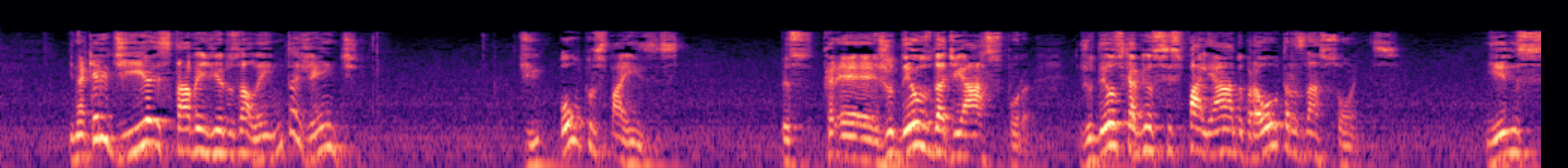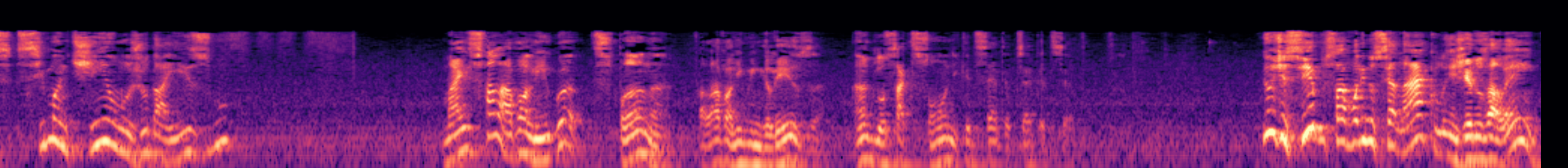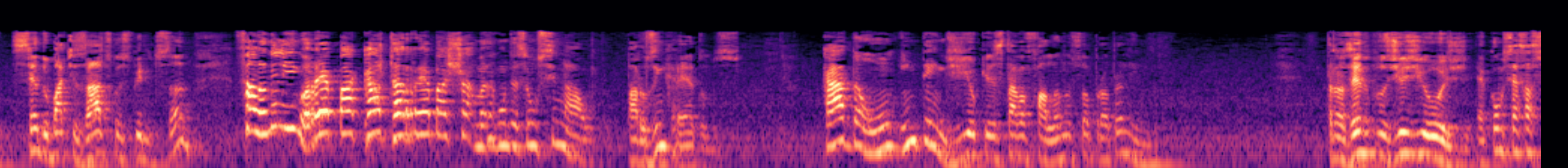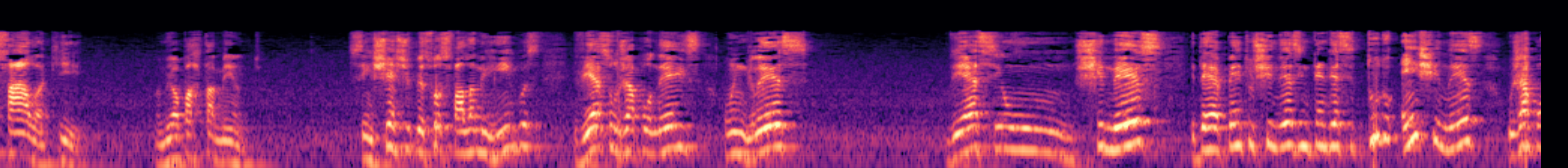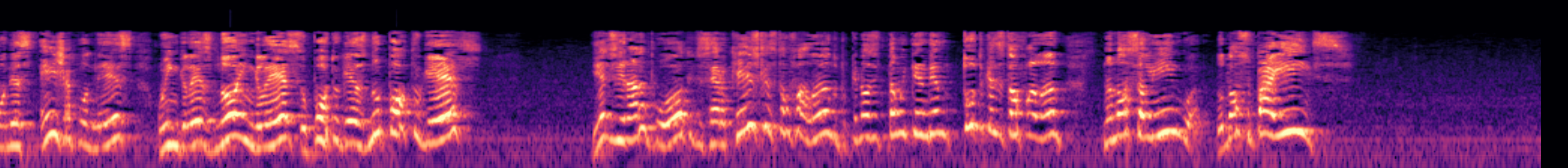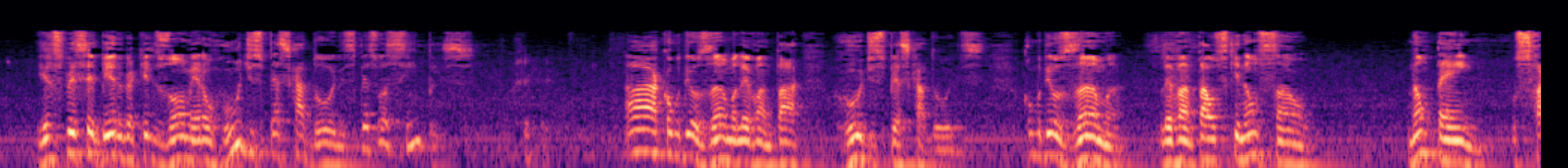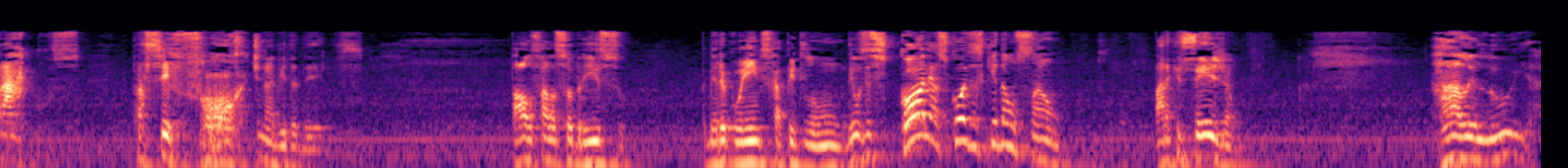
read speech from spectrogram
E naquele dia estava em Jerusalém muita gente de outros países, é, judeus da diáspora, judeus que haviam se espalhado para outras nações. E eles se mantinham no judaísmo, mas falavam a língua hispana, falavam a língua inglesa, anglo-saxônica, etc, etc, etc. E os discípulos estavam ali no cenáculo em Jerusalém, sendo batizados com o Espírito Santo, falando em língua, rebacata, rebaixar. Mas aconteceu um sinal para os incrédulos. Cada um entendia o que ele estava falando na sua própria língua. Trazendo para os dias de hoje, é como se essa sala aqui, no meu apartamento, se enchesse de pessoas falando em línguas, viesse um japonês, um inglês, viesse um chinês e de repente o chinês entendesse tudo em chinês, o japonês em japonês, o inglês no inglês, o português no português. E eles viraram para o outro e disseram: Que é isso que eles estão falando? Porque nós estamos entendendo tudo que eles estão falando na nossa língua, do nosso país. E eles perceberam que aqueles homens eram rudes pescadores, pessoas simples. Ah, como Deus ama levantar rudes pescadores. Como Deus ama levantar os que não são, não têm, os fracos, para ser forte na vida deles. Paulo fala sobre isso, 1 Coríntios capítulo 1. Deus escolhe as coisas que não são, para que sejam. Aleluia.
